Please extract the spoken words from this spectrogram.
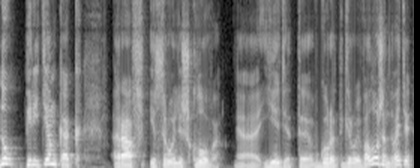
Ну, перед тем, как Раф Исроили Шклова э, едет э, в город Герой Воложен, давайте,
